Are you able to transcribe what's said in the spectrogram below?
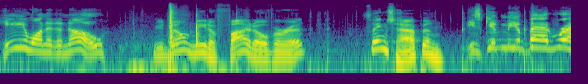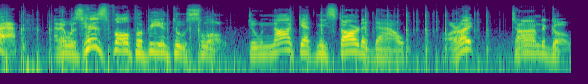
He wanted to know. you don't need a fight over it. Things happen. He's giving me a bad rap, and it was his fault for being too slow. Do not get me started now. All right, time to go.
